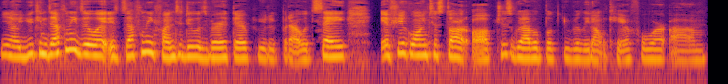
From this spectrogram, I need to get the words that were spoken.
you know, you can definitely do it. It's definitely fun to do. It's very therapeutic. But I would say if you're going to start off, just grab a book you really don't care for. Um,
